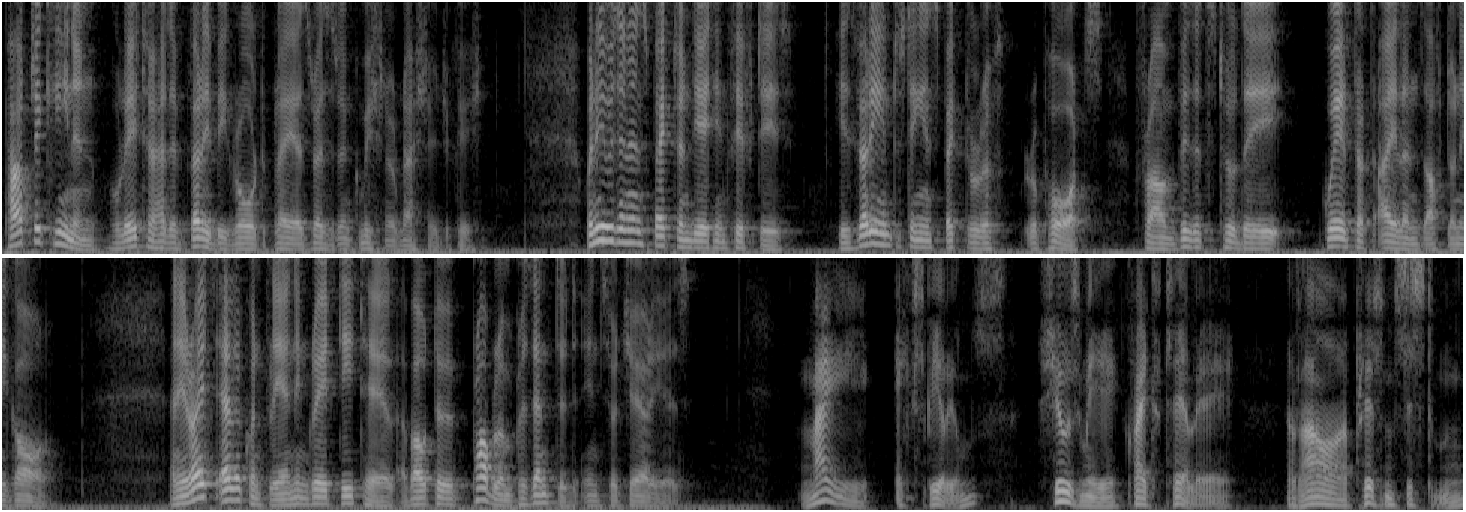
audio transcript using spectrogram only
Patrick Keenan, who later had a very big role to play as resident commissioner of national education, when he was an inspector in the 1850s, his very interesting inspectoral reports from visits to the Gaeltacht Islands off Donegal. And he writes eloquently and in great detail about the problem presented in such areas. My experience shows me quite clearly that our present system,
